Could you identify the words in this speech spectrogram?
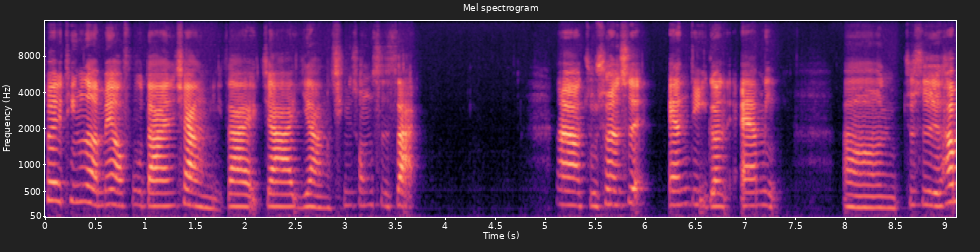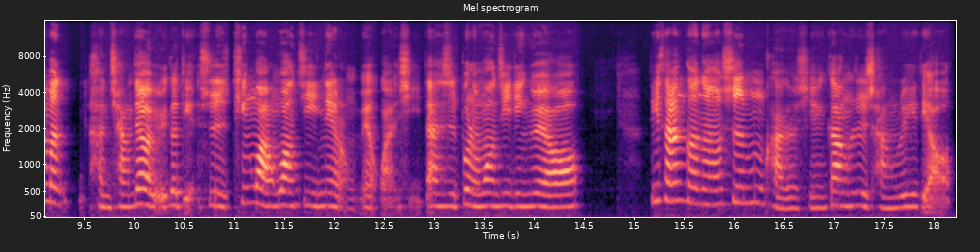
所以听了没有负担，像你在家一样轻松自在。那主持人是 Andy 跟 Amy，嗯，就是他们很强调有一个点是听完忘记内容没有关系，但是不能忘记订阅哦。第三个呢是木卡的斜杠日常 Radio。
